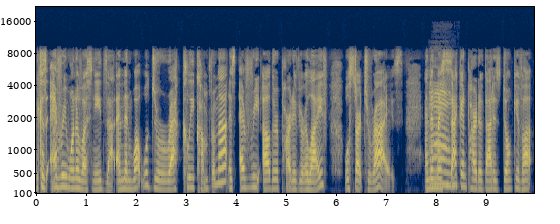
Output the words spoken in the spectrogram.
because every one of us needs that. And then what will directly come from that is every other part of your life will start to rise. And then my Mm. second part of that is don't give up.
